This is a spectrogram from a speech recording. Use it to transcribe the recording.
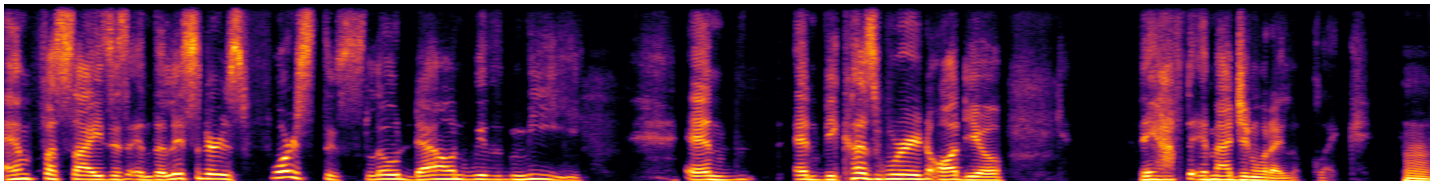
emphasizes, and the listener is forced to slow down with me, and and because we're in audio they have to imagine what I look like. Hmm.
